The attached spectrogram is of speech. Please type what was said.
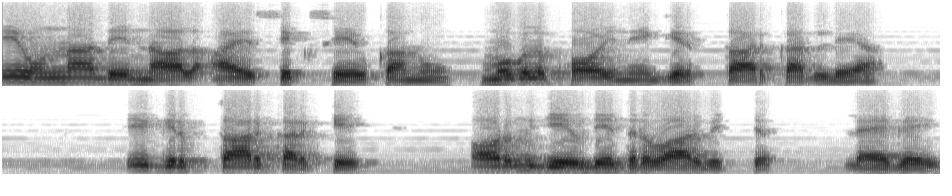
ਤੇ ਉਹਨਾਂ ਦੇ ਨਾਲ ਆਏ ਸਿੱਖ ਸੇਵਕਾਂ ਨੂੰ ਮੁਗਲ ਫੌਜ ਨੇ ਗ੍ਰਿਫਤਾਰ ਕਰ ਲਿਆ ਤੇ ਗ੍ਰਿਫਤਾਰ ਕਰਕੇ ਔਰੰਗਜ਼ੇਬ ਦੇ ਦਰਬਾਰ ਵਿੱਚ ਲੈ ਗਏ।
